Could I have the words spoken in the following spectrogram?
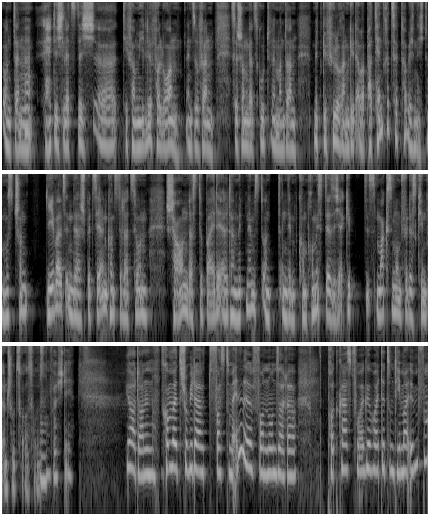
Und dann ja. hätte ich letztlich äh, die Familie verloren. Insofern ist es schon ganz gut, wenn man dann mit Gefühl rangeht. Aber Patentrezept habe ich nicht. Du musst schon jeweils in der speziellen Konstellation schauen, dass du beide Eltern mitnimmst und in dem Kompromiss, der sich ergibt, das Maximum für das Kind an Schutz rausholst. Mhm, verstehe. Ja, dann kommen wir jetzt schon wieder fast zum Ende von unserer Podcast-Folge heute zum Thema Impfen.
